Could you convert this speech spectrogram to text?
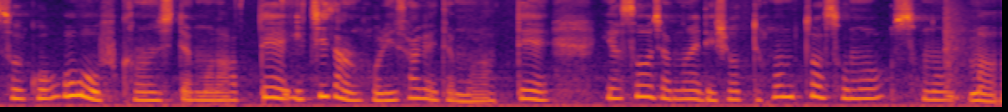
そこを俯瞰してもらって一段掘り下げてもらっていやそうじゃないでしょって本当はそのそのまあ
